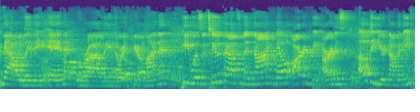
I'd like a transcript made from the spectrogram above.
now living in Raleigh, North Carolina. He was a 2009 Male R&B Artist of the Year nominee for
